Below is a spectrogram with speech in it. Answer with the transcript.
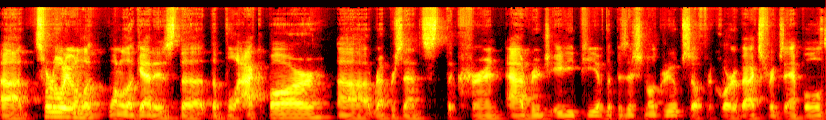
Uh, sort of what you want to look, want to look at is the the black bar uh, represents the current average ADP of the positional group. So for quarterbacks, for example,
